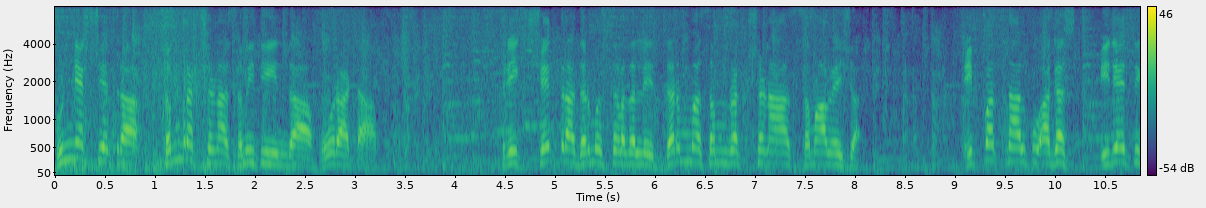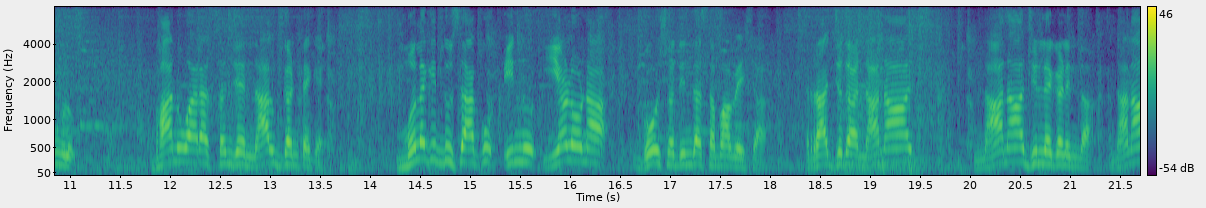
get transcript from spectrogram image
ಪುಣ್ಯಕ್ಷೇತ್ರ ಸಂರಕ್ಷಣಾ ಸಮಿತಿಯಿಂದ ಹೋರಾಟ. ಶ್ರೀ ಕ್ಷೇತ್ರ ಧರ್ಮಸ್ಥಳದಲ್ಲಿ ಧರ್ಮ ಸಂರಕ್ಷಣಾ ಸಮಾವೇಶ. ಇಪ್ಪತ್ನಾಲ್ಕು ಆಗಸ್ಟ್ ಇದೇ ತಿಂಗಳು, ಭಾನುವಾರ ಸಂಜೆ ನಾಲ್ಕು ಗಂಟೆಗೆ. ಮಲಗಿದ್ದು ಸಾಕು, ಇನ್ನು ಏಳೋಣ ಘೋಷದಿಂದ ಸಮಾವೇಶ. ರಾಜ್ಯದ ನಾನಾ ನಾನಾ ಜಿಲ್ಲೆಗಳಿಂದ, ನಾನಾ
